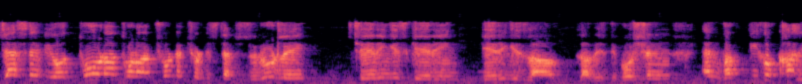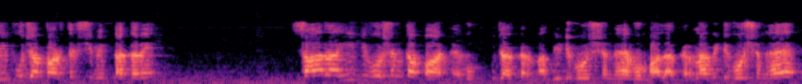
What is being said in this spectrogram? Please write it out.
जैसे भी हो थोड़ा थोड़ा छोटे छोटे स्टेप ज़रूर लें sharing is caring caring is love love is devotion and भक्ति को खाली पूजा पाठ तक सीमित ना करें सारा ही डिवोशन का पार्ट है, वो पूजा करना भी डिवोशन है, वो माला करना भी डिवोशन है,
